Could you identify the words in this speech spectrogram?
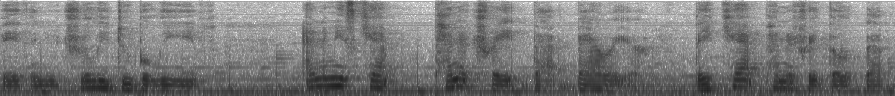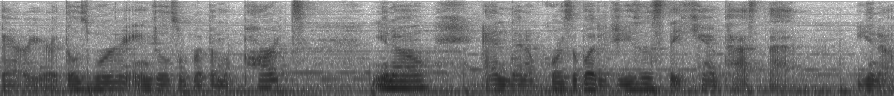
faith and you truly do believe, enemies can't penetrate that barrier. They can't penetrate that barrier. Those warrior angels will rip them apart, you know? And then of course the blood of Jesus, they can't pass that, you know?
